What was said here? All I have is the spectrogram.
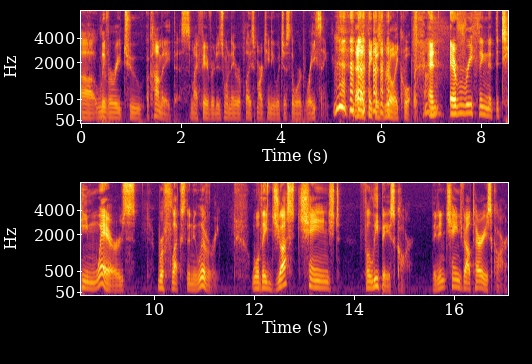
uh, livery to accommodate this. My favorite is when they replace martini with just the word racing. that I think is really cool. And everything that the team wears reflects the new livery. Well, they just changed Felipe's car. They didn't change Valtteri's car.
